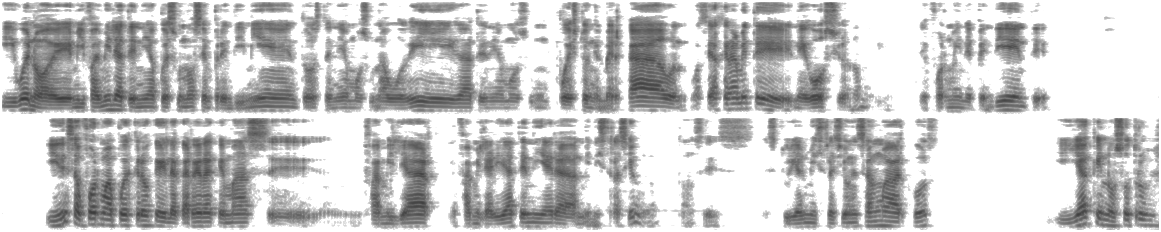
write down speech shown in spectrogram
Y bueno, eh, mi familia tenía pues unos emprendimientos, teníamos una bodega, teníamos un puesto en el mercado, o sea, generalmente negocio, ¿no? De forma independiente. Y de esa forma pues creo que la carrera que más eh, familiar, familiaridad tenía era administración, ¿no? Entonces estudié administración en San Marcos y ya que nosotros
